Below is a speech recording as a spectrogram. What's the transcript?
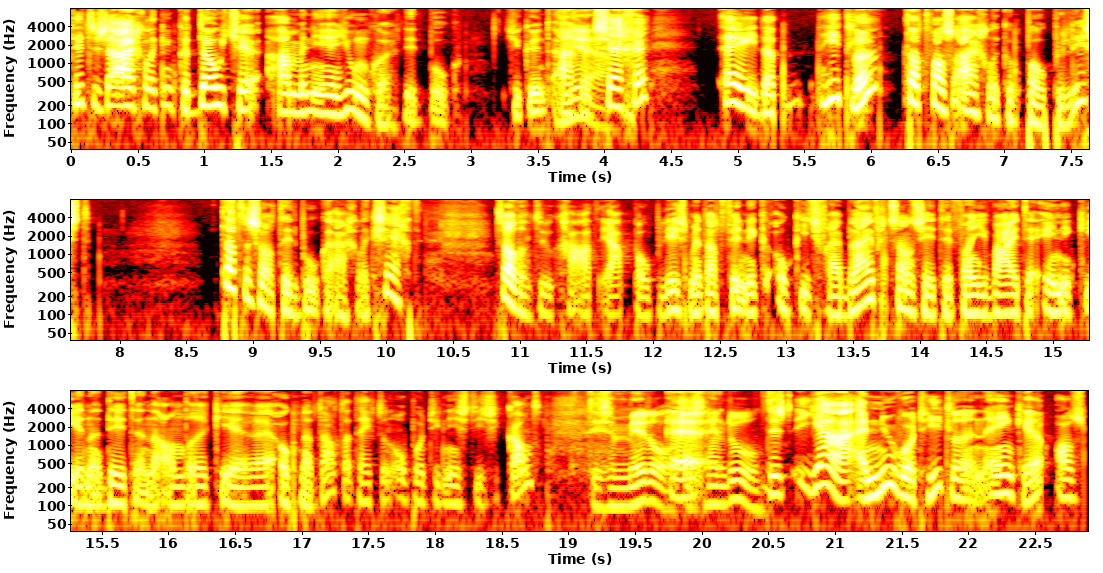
Dit is eigenlijk een cadeautje aan meneer Juncker, dit boek. Je kunt eigenlijk zeggen: hé, hey, dat Hitler, dat was eigenlijk een populist. Dat is wat dit boek eigenlijk zegt. Terwijl het natuurlijk gaat, ja, populisme, dat vind ik ook iets vrijblijvends aan zitten. Van je waait de ene keer naar dit en de andere keer uh, ook naar dat. Dat heeft een opportunistische kant. Het is een middel, het is geen doel. Dus ja, en nu wordt Hitler in één keer als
